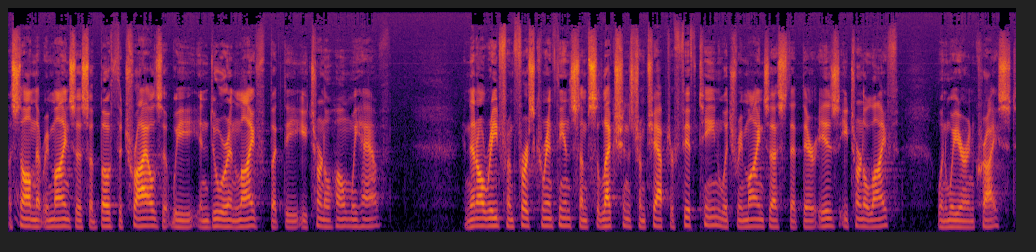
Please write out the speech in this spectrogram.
a psalm that reminds us of both the trials that we endure in life, but the eternal home we have. And then I'll read from 1 Corinthians some selections from chapter 15, which reminds us that there is eternal life when we are in Christ.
